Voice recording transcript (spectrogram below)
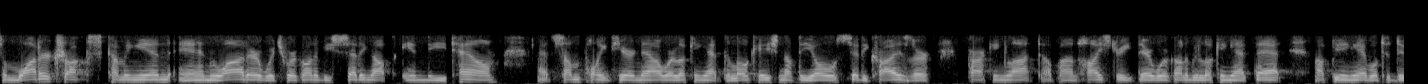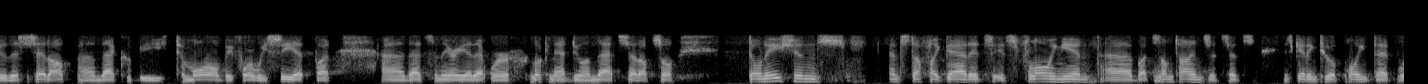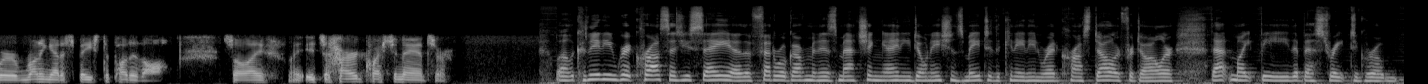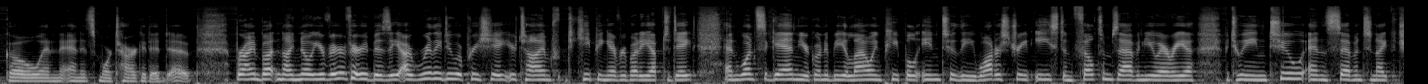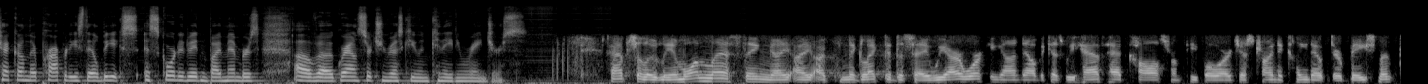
some water trucks coming in and water, which we're going to be setting up in the town. At some point here now, we're looking at the location of the old City Chrysler parking lot up on High Street there. We're going to be looking at that, of being able to do this setup. And that could be tomorrow before we see it, but uh, that's an area that we're looking at doing that setup. So donations and stuff like that. It's it's flowing in, uh, but sometimes it's it's it's getting to a point that we're running out of space to put it all. So I, it's a hard question to answer. Well, the Canadian Red Cross, as you say, uh, the federal government is matching any donations made to the Canadian Red Cross dollar for dollar. That might be the best rate to grow, go, and, and it's more targeted. Uh, Brian Button, I know you're very, very busy. I really do appreciate your time keeping everybody up to date. And once again, you're going to be allowing people into the Water Street East and Felthams Avenue area between 2 and 7 tonight to check on their properties. They'll be ex- escorted in by members of uh, Ground Search and Rescue and Canadian Rangers. Absolutely. And one last thing I, I, I've neglected to say we are working on now because we have had calls from people who are just trying to clean out their basements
